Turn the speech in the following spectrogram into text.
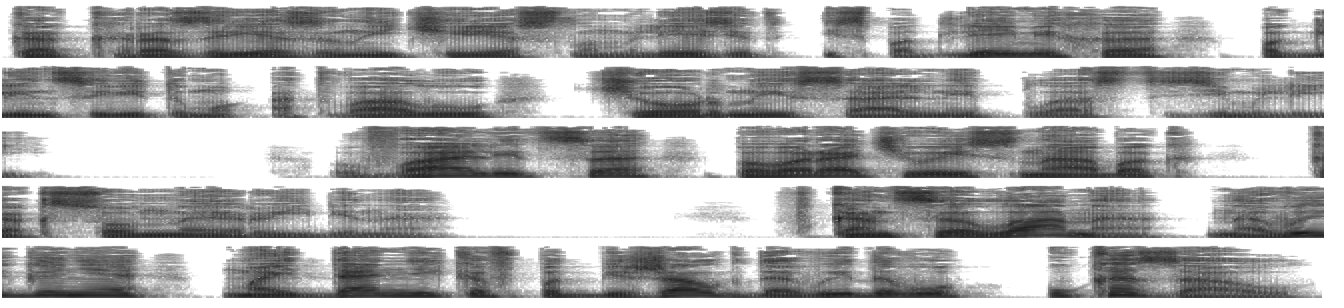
как разрезанный череслом лезет из-под лемеха по глинцевитому отвалу черный сальный пласт земли. валится, поворачиваясь на бок, как сонная рыбина. В конце лана на выгоне Майданников подбежал к Давыдову, указал.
